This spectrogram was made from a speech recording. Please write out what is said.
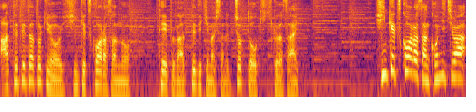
当ててた時の貧血コアラさんのテープが出てきましたのでちょっとお聞きください貧血コアラさんこんにちは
